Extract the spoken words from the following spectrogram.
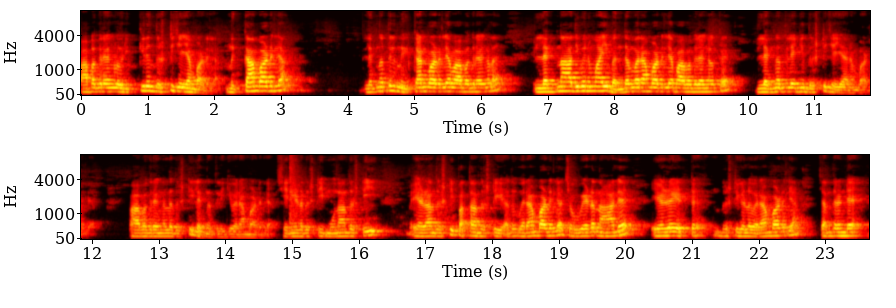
പാപഗ്രഹങ്ങൾ ഒരിക്കലും ദൃഷ്ടി ചെയ്യാൻ പാടില്ല. നിൽക്കാൻ പാടില്ല. ലഗ്നത്തിൽ നിൽക്കാൻ പാടില്ല പാപഗ്രഹങ്ങൾ. ലഗ്നാധിപനുമായി ബന്ധം വരാൻ പാടില്ല പാപഗ്രഹങ്ങൾക്ക്. ലഗ്നത്തിലേക്ക് ദൃഷ്ടി ചെയ്യാനും പാടില്ല. പാപഗ്രഹങ്ങളുടെ ദൃഷ്ടി ലഗ്നത്തിലേക്ക് വരാൻ പാടില്ല. ശനിയുടെ ദൃഷ്ടി മൂന്നാം ദൃഷ്ടി ഏഴാം ദൃഷ്ടി പത്താം ദൃഷ്ടി. അത് വരാൻ പാടില്ല. ചൊവ്വയുടെ നാല് ഏഴ് എട്ട് ദൃഷ്ടികൾ വരാൻ പാടില്ല. ചന്ദ്രന്റെ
